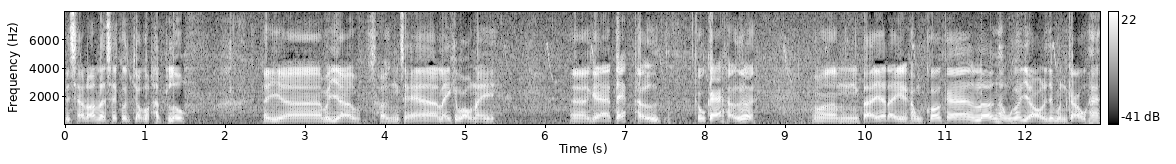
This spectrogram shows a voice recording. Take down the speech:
thì sau đó là sẽ cho câu thịt luôn. Thì à, bây giờ thuận sẽ lấy cái bộ này à, ra test thử câu cá thử thôi. Mà tại ở đây không có cá lớn không có giò để cho mình câu ha.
